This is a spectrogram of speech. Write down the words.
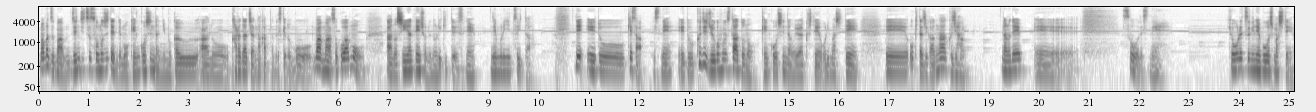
まあ、まずま前日その時点でもう健康診断に向かうあの体じゃなかったんですけども、まあまあそこはもうあの深夜テンションで乗り切ってですね、眠りについた。で、えっ、ー、と、今朝ですね、えっ、ー、と、9時15分スタートの健康診断を予約しておりまして、えー、起きた時間が9時半なので、えー、そうですね。強烈に寝坊しまして、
